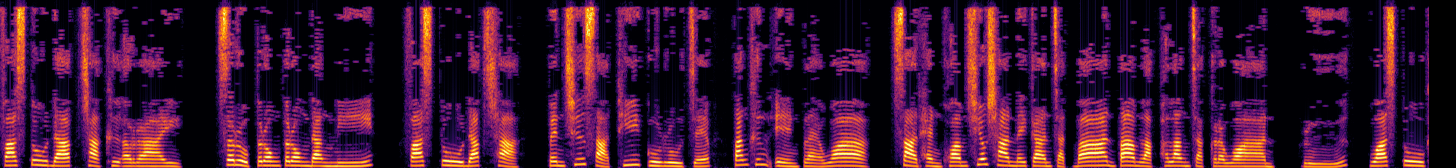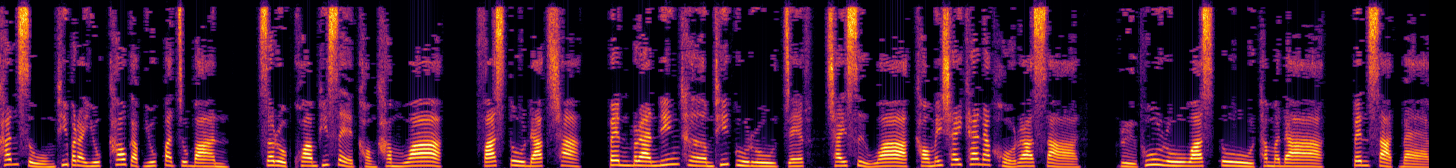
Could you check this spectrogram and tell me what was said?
ฟาสตูดักชะคืออะไร สรุปตรงๆดังนี้ฟาสตูดักชะเป็นชื่อศาสตร์ที่กูรูเจฟตั้งขึ้นเองแปลว่า ศาสตร์แห่งความเชี่ยวชาญในการจัดบ้านตามหลักพลังจักรวาล หรือวัสตูขั้นสูงที่ประยุกต์เข้ากับยุคปัจจุบัน สรุปความพิเศษของคำว่าฟาสตูดักชะเป็นแบรนดิ้งเทอมที่กูรูเจฟใช้สื่อว่าเขาไม่ใช่แค่นักโหราศาสตร์ หรือผู้รู้วัสตูธรรมดา เป็นศาสตร์แบบ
